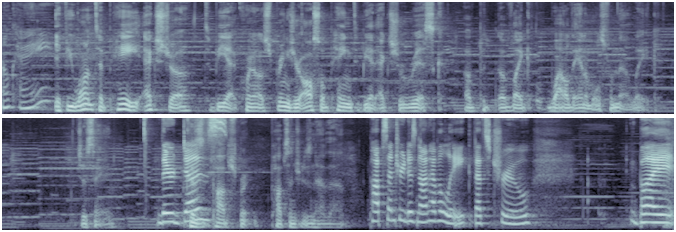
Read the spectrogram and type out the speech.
Okay. if you want to pay extra to be at Coronado Springs, you're also paying to be at extra risk of, of like wild animals from that lake. Just saying. There does Pop, Spring, Pop Century doesn't have that. Pop Century does not have a lake. That's true. But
